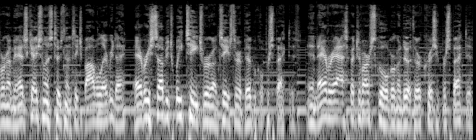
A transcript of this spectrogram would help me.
We're going to be an educational institution that teaches Bible every day. Every subject we teach, we're going to teach through a biblical perspective. In every aspect of our school, we're going to do it through a Christian perspective.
